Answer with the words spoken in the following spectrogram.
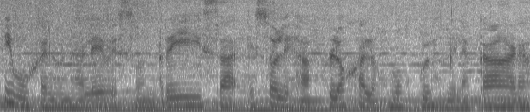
Dibujen una leve sonrisa, eso les afloja los músculos de la cara.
